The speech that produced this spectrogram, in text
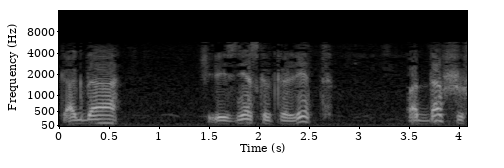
Когда через несколько лет, поддавшись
